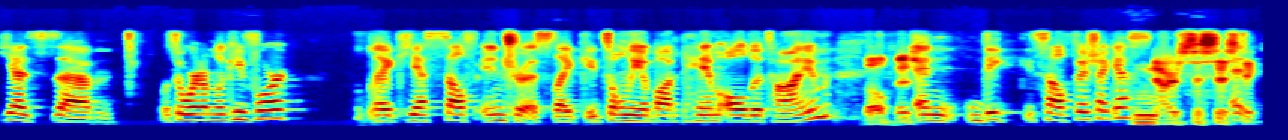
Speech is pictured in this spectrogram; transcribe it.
he has um, what's the word I'm looking for? Like he has self interest. Like it's only about him all the time. Selfish. And they selfish, I guess. Narcissistic.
